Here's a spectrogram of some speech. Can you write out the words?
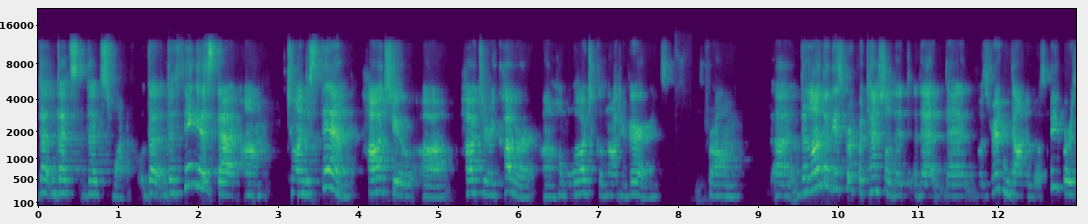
that, that's that's wonderful. The the thing is that um, to understand how to uh, how to recover uh, homological knot invariance from uh, the Landau-Ginzburg potential that, that, that was written down in those papers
